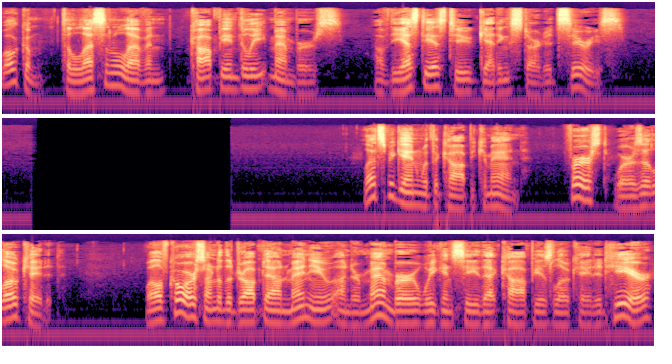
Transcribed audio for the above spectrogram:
Welcome to Lesson 11 Copy and Delete Members of the SDS2 Getting Started series. Let's begin with the copy command. First, where is it located? Well, of course, under the drop down menu under Member, we can see that copy is located here.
